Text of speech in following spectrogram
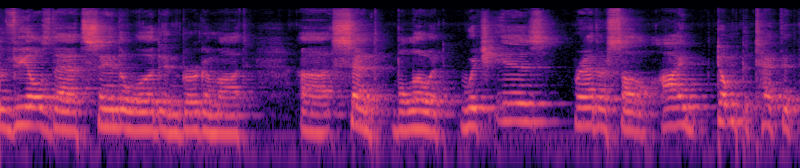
reveals that sandalwood and bergamot uh, scent below it, which is rather subtle. I don't detect it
